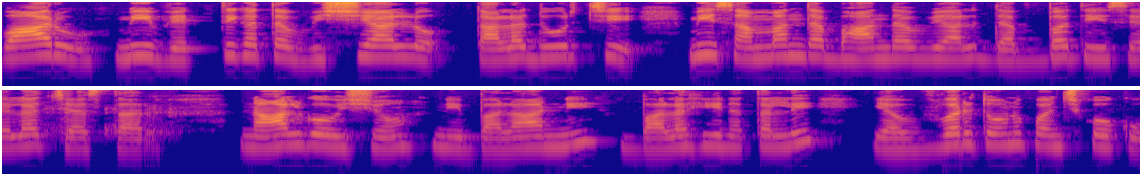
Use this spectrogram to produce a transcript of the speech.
వారు మీ వ్యక్తిగత విషయాల్లో తలదూర్చి మీ సంబంధ బాంధవ్యాలు దెబ్బతీసేలా చేస్తారు. నాలుగో విషయం నీ బలాన్ని బలహీనతల్ని ఎవ్వరితోనూ పంచుకోకు.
